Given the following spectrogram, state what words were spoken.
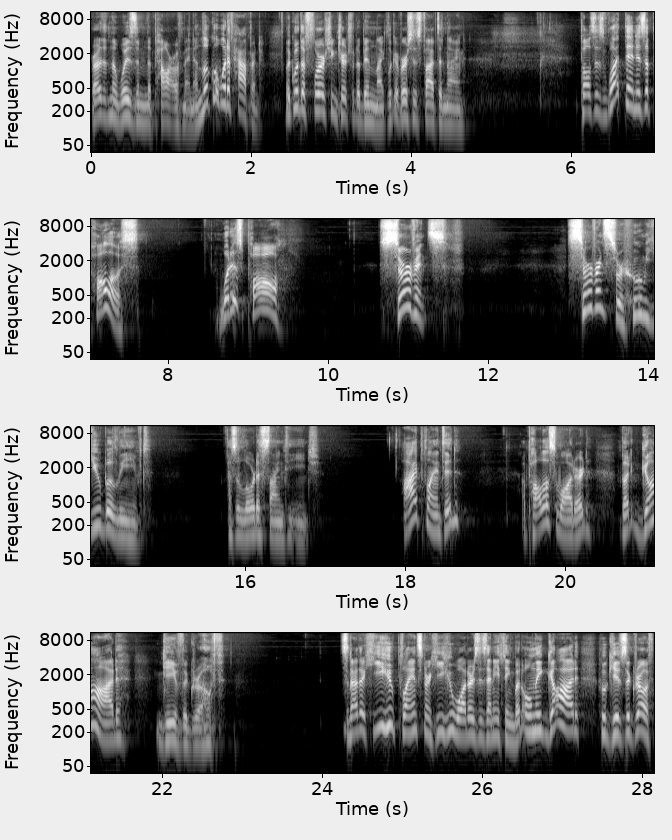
rather than the wisdom and the power of men. And look what would have happened. Look what the flourishing church would have been like. Look at verses 5 to 9. Paul says, What then is Apollos? What is Paul? servants, servants for whom you believed, as the Lord assigned to each. I planted, Apollos watered, but God gave the growth. So neither he who plants nor he who waters is anything, but only God who gives the growth.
